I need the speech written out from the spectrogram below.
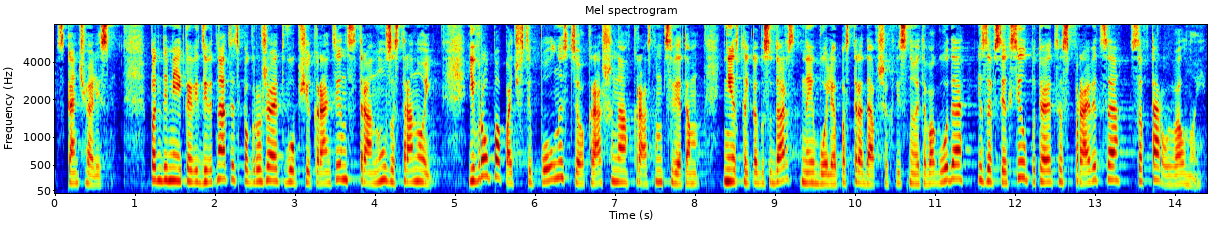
скончались. Пандемия COVID-19 погружает в общий карантин страну за страной. Европа почти полностью окрашена красным цветом. Несколько государств, наиболее пострадавших весной этого года, изо всех сил пытаются справиться со второй волной.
